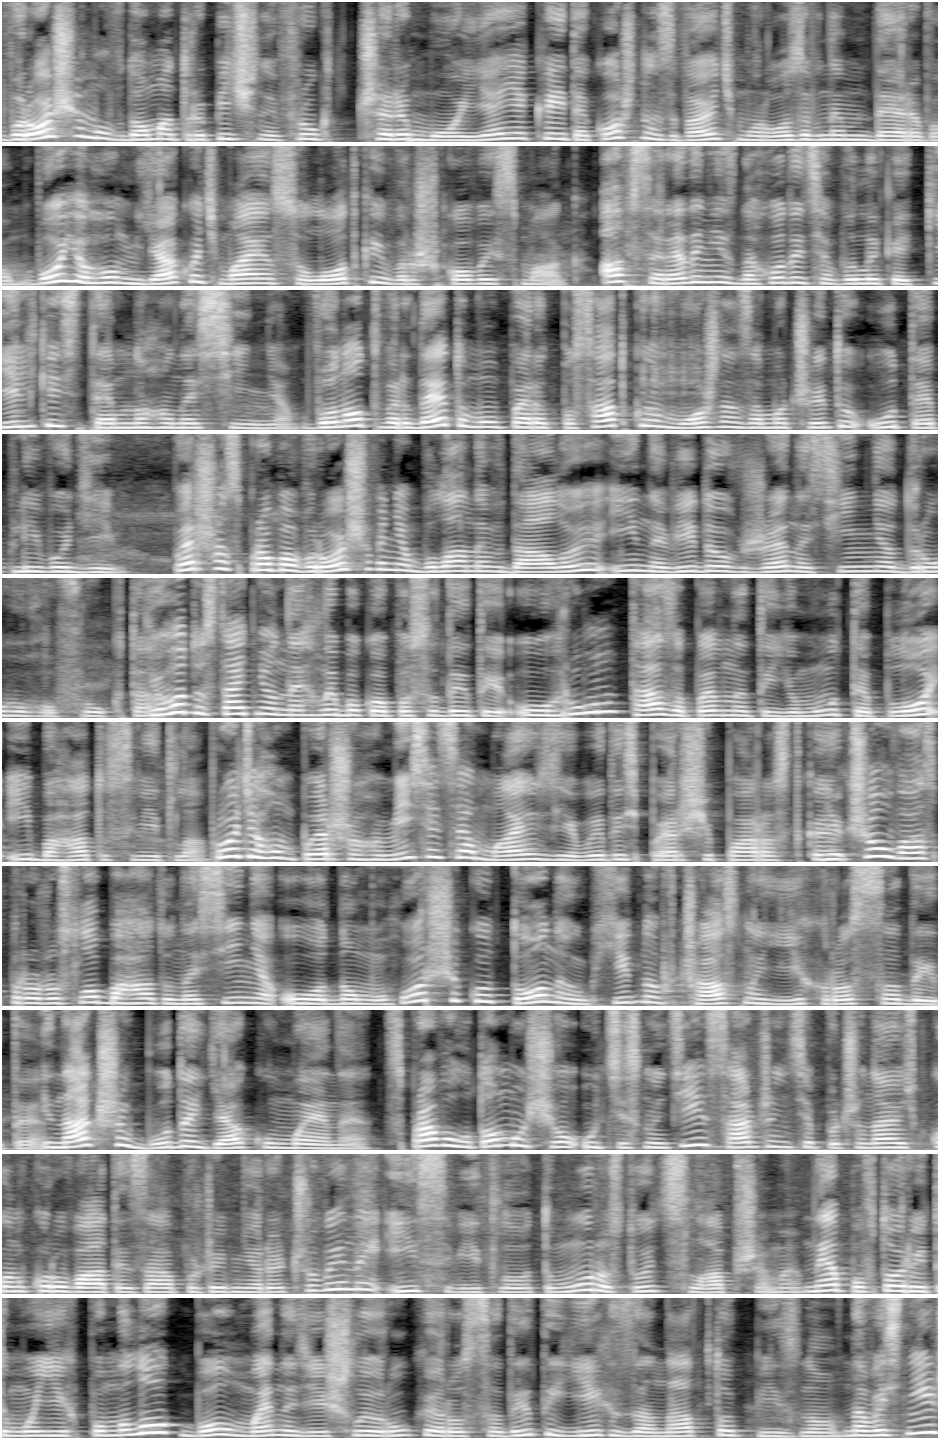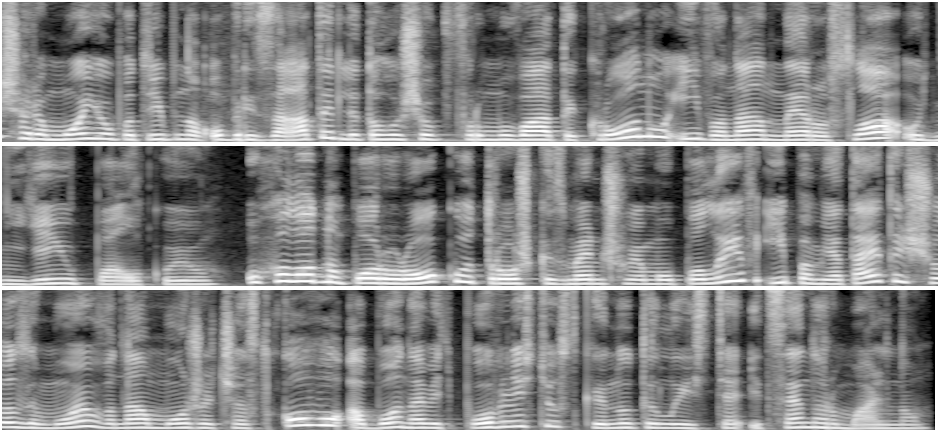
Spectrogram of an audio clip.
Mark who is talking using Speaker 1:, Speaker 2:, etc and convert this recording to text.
Speaker 1: Вирощуємо вдома тропічний фрукт черемоя, який також називають морозивним деревом, бо його м'якоть має солодкий вершковий смак. А всередині знаходиться велика кількість темного насіння. Воно тверде, тому перед посадкою можна замочити у теплій воді. Перша спроба вирощування була невдалою, і на відео вже насіння другого фрукта. Його достатньо неглибоко посадити у ґрунт та запевнити йому тепло і багато світла. Протягом першого місяця мають з'явитись перші паростки. Якщо у вас проросло багато насіння у одному горщику, то необхідно вчасно їх розсадити. Інакше буде як у мене. Справа у тому, що у тісноті саджанці починають конкурувати за поживні речовини і світло, тому ростуть слабшими. Не повторюйте моїх помилок, бо у мене дійшли руки розсадити їх занадто пізно. Навесні черемою потрібно обрізати для того, щоб формувати крону, і вона не росла однією палкою. У холодну пору року трошки зменшуємо полив, і пам'ятайте, що зимою вона може частково або навіть повністю скинути листя, і це нормально.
